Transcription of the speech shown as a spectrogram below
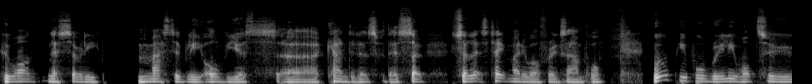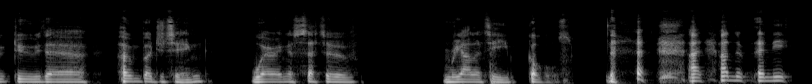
who aren't necessarily massively obvious uh, candidates for this? So so let's take Moneywell for example. Will people really want to do their home budgeting wearing a set of reality goggles? and and, the, and the,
